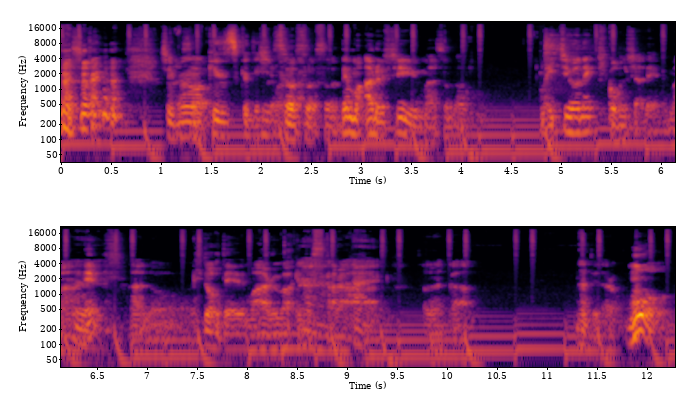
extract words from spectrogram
確かに。自分を傷つけてしまう。そうそうそう。でもあるし、まあその、まあ、一応ね、既婚者で、まあね、あの、非童貞でもあるわけですから、はいはいそのなんか、なんて言うんだろう、も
